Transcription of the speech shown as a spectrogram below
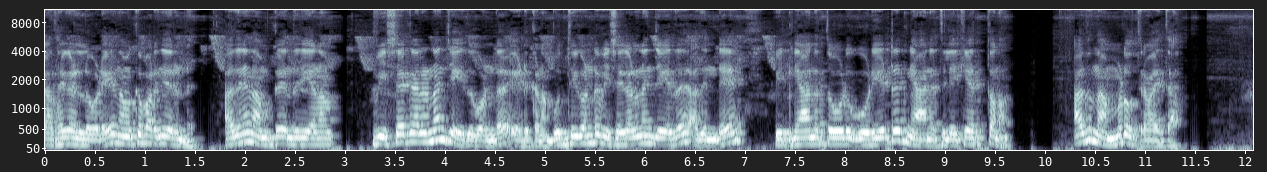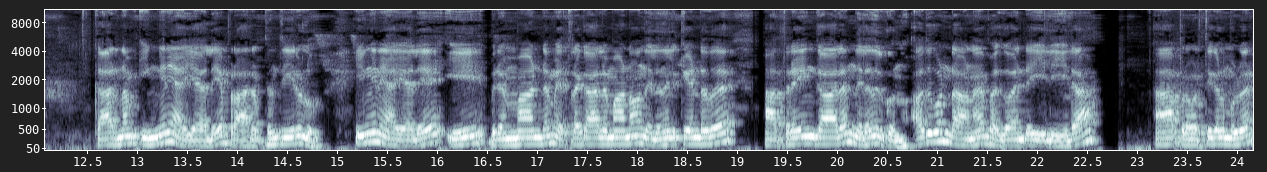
കഥകളിലൂടെയും നമുക്ക് പറഞ്ഞു തരുന്നുണ്ട്. അതിനെ നമുക്ക് എന്ത് ചെയ്യണം? വിശകലനം ചെയ്തുകൊണ്ട് എടുക്കണം. ബുദ്ധി കൊണ്ട് വിശകലനം ചെയ്ത് അതിന്റെ വിജ്ഞാനത്തോട് കൂടിയിട്ട് ജ്ഞാനത്തിലേക്ക് എത്തണം. അത് നമ്മുടെ ഉത്തരവാദിത്തം. കാരണം ഇങ്ങനെ ആയാലേ പ്രാരബ്ധം തീരുള്ളൂ. ഇങ്ങനെ ആയാലേ ഈ ബ്രഹ്മാണ്ടം എത്ര കാലമാണോ നിലനിൽക്കേണ്ടത് അത്രയും കാലം നിലനിൽക്കുന്നു. അതുകൊണ്ടാണ് ഭഗവാന്റെ ഈ ലീല ആ പ്രവൃത്തികൾ മുഴുവൻ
